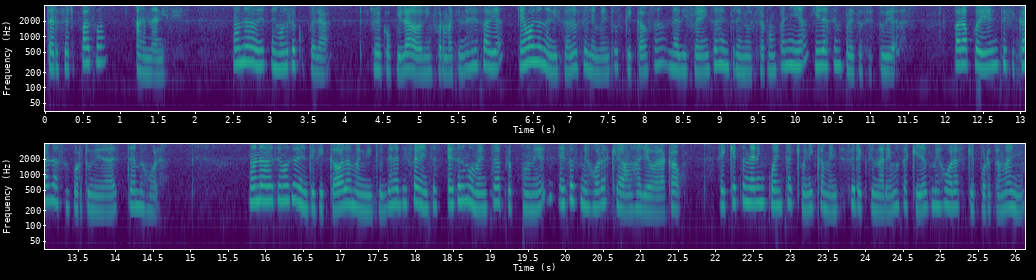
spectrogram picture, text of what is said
Tercer paso, análisis. Una vez hemos recopilado la información necesaria, hemos de analizar los elementos que causan las diferencias entre nuestra compañía y las empresas estudiadas, para poder identificar las oportunidades de mejora. Una vez hemos identificado la magnitud de las diferencias, es el momento de proponer esas mejoras que vamos a llevar a cabo. Hay que tener en cuenta que únicamente seleccionaremos aquellas mejoras que por tamaño,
